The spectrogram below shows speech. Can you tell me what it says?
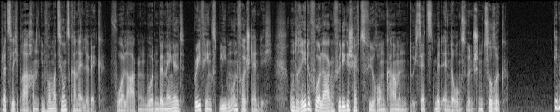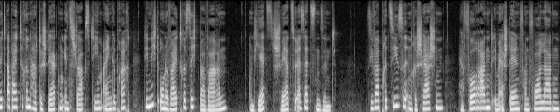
Plötzlich brachen Informationskanäle weg, Vorlagen wurden bemängelt, Briefings blieben unvollständig und Redevorlagen für die Geschäftsführung kamen durchsetzt mit Änderungswünschen zurück. Die Mitarbeiterin hatte Stärken ins Stabsteam eingebracht, die nicht ohne weiteres sichtbar waren und jetzt schwer zu ersetzen sind. Sie war präzise in Recherchen, hervorragend im Erstellen von Vorlagen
